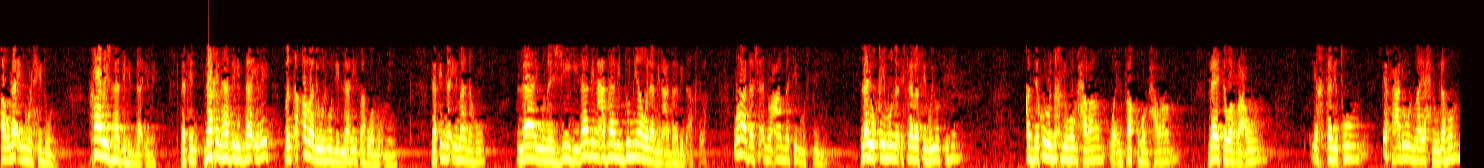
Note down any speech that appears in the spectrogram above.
هؤلاء الملحدون. خارج هذه الدائرة. لكن داخل هذه الدائرة من أقر بوجود الله فهو مؤمن. لكن إيمانه لا ينجيه لا من عذاب الدنيا ولا من عذاب الآخرة. وهذا شأن عامة المسلمين. لا يقيمون الإسلام في بيوتهم. قد يكون دخلهم حرام وإنفاقهم حرام. لا يتورعون. يختلطون يفعلون ما يحلو لهم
